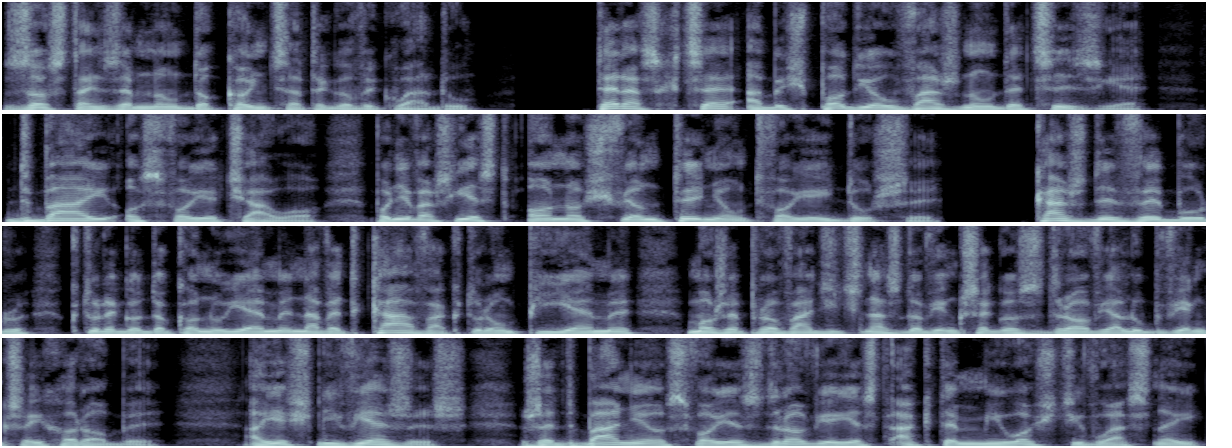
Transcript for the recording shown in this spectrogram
zostań ze mną do końca tego wykładu. Teraz chcę, abyś podjął ważną decyzję. Dbaj o swoje ciało, ponieważ jest ono świątynią twojej duszy. Każdy wybór, którego dokonujemy, nawet kawa, którą pijemy, może prowadzić nas do większego zdrowia lub większej choroby. A jeśli wierzysz, że dbanie o swoje zdrowie jest aktem miłości własnej,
